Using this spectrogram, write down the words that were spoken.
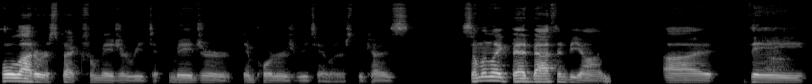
whole lot of respect for major reta- major importers, retailers, because someone like Bed Bath and Beyond, uh, they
